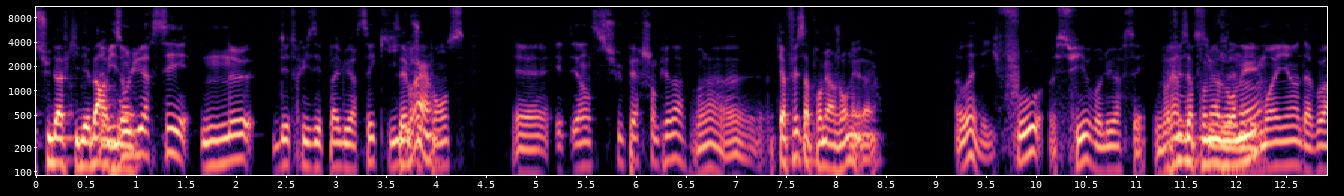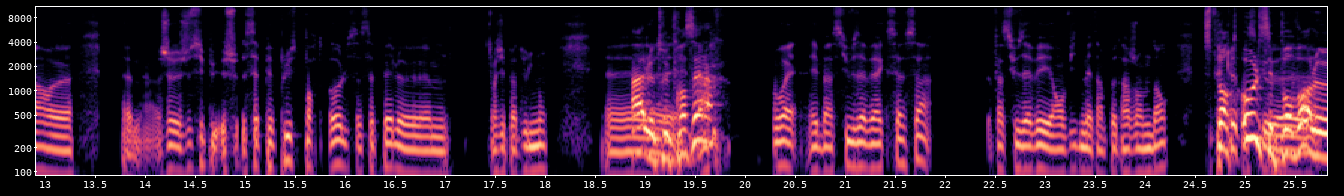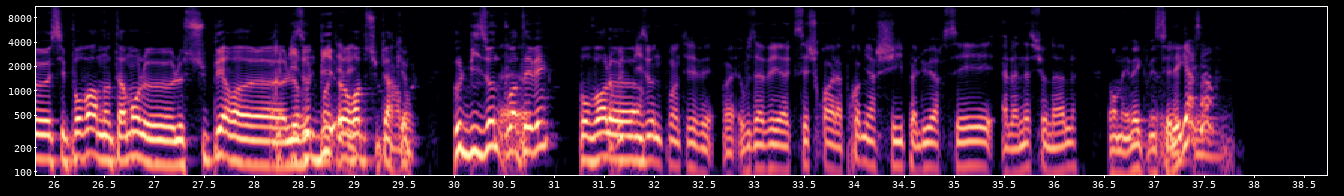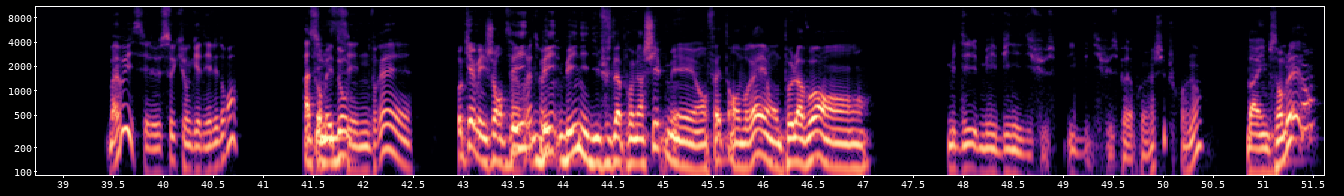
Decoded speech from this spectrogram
Sudaf qui débarque. Mais ils ont bon, l'URC, ne détruisez pas l'URC qui, C'est je vrai, hein. pense, était un super championnat. Voilà. euh, qui a fait sa première journée d'ailleurs. Ouais, il faut suivre l'URC. Vraiment, sa si première vous avez journée. les moyens d'avoir. euh, euh, je, je sais plus, je- ça s'appelle plus Sport Hall, ça s'appelle. euh, J'ai perdu le nom. Euh, Ah, le truc français là? Ouais, et ben si vous avez accès à ça, enfin si vous avez envie de mettre un peu d'argent dedans, Sport Hall, c'est pour voir le, c'est pour voir notamment le, le super, euh, le rugby Europe Super pardon. Cup. Rugbyzone.tv pour voir le. rugbyzone.tv. Ouais, vous avez accès, je crois, à la première chip, à l'URC, à la nationale. Non mais mec, mais c'est légal ça. euh, Bah oui, c'est ceux qui ont gagné les droits. Attends C'est- mais donc, c'est une vraie. ok mais genre Bein, vrai il diffuse la première chip, mais en fait en vrai on peut l'avoir en. Mais, mais il diffuse, il diffuse pas la première chip, je crois, non? Bah il me semblait non?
